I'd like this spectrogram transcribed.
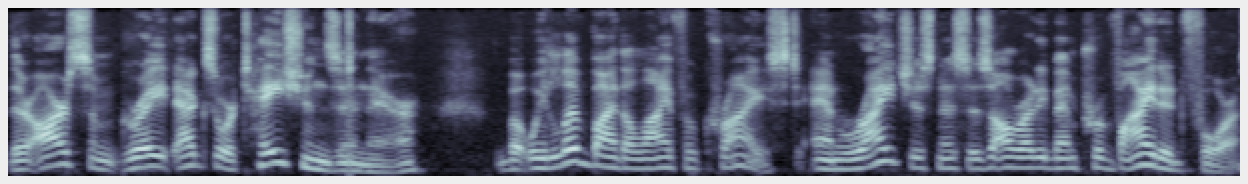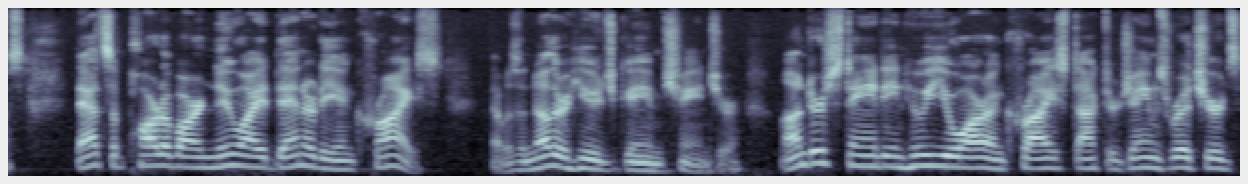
There are some great exhortations in there, but we live by the life of Christ, and righteousness has already been provided for us. That's a part of our new identity in Christ. That was another huge game changer. Understanding who you are in Christ, Dr. James Richards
